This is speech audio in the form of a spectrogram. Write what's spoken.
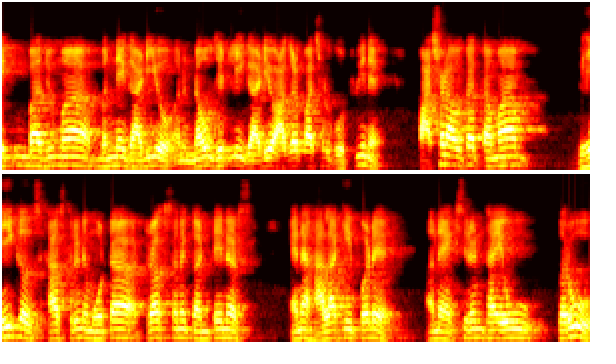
એક બાજુમાં બંને ગાડીઓ અને નવ જેટલી ગાડીઓ આગળ પાછળ ગોઠવીને પાછળ આવતા તમામ વેહિકલ્સ ખાસ કરીને મોટા ટ્રક્સ અને કન્ટેનર્સ એને હાલાકી પડે અને એક્સિડન્ટ થાય એવું કરવું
